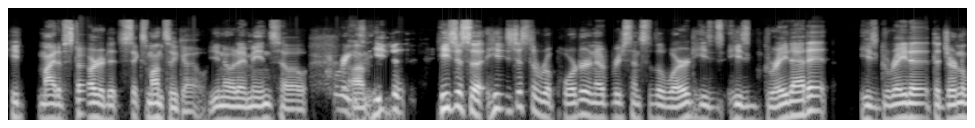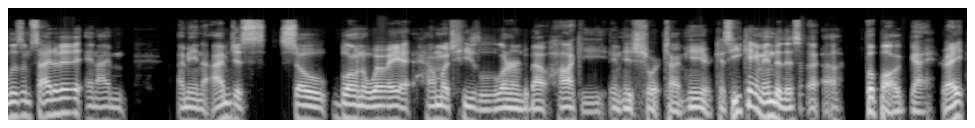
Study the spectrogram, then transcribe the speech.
he might have started it six months ago you know what i mean? So um, he just he's just a he's just a reporter in every sense of the word. He's he's great at it. He's great at the journalism side of it. And i'm I mean, I'm just so blown away at how much he's learned about hockey in his short time here because he came into this a, a football guy, right?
